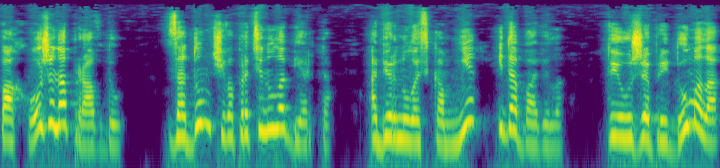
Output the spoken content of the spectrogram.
Похоже на правду. Задумчиво протянула Берта, обернулась ко мне и добавила. «Ты уже придумала,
